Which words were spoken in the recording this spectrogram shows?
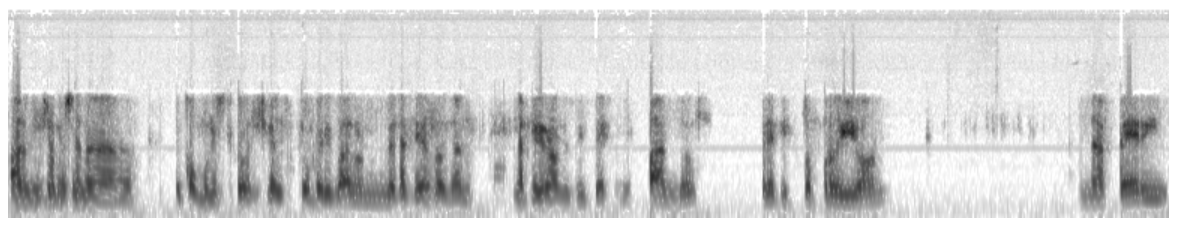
Αν ζούσαμε σε ένα κομμουνιστικό σοσιαλιστικό περιβάλλον, δεν θα χρειαζόταν να πληρώνετε η τέχνη. Πάντως, πρέπει το προϊόν να φέρει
